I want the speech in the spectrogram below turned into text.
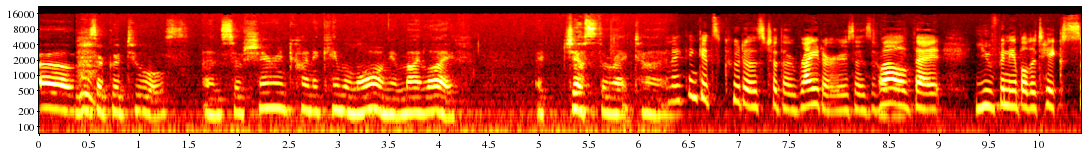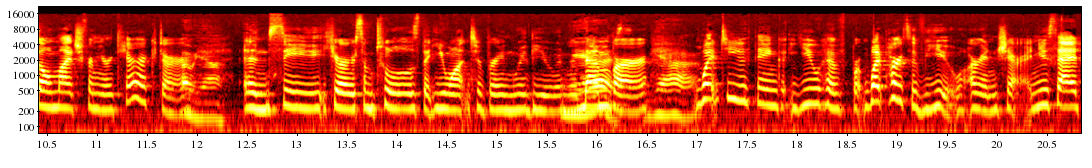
oh, these are good tools. And so Sharon kind of came along in my life at just the right time. And. I think it's kudos to the writers as well that you've been able to take so much from your character Oh, yeah. and see here are some tools that you want to bring with you and Yes, remember. yeah. What do you think you have, what parts of you are in Sharon? You said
